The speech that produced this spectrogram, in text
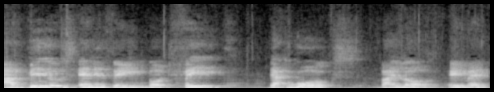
avails anything but faith that works by love. Amen?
